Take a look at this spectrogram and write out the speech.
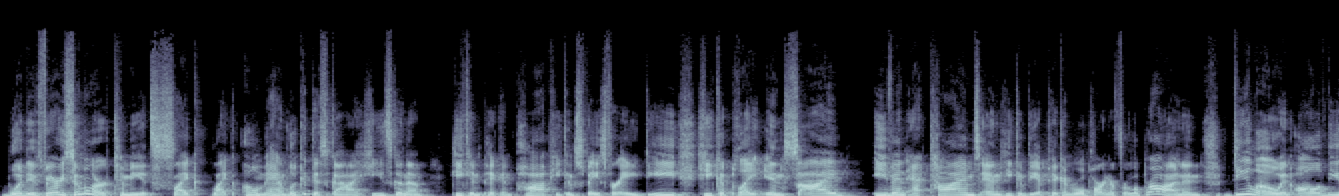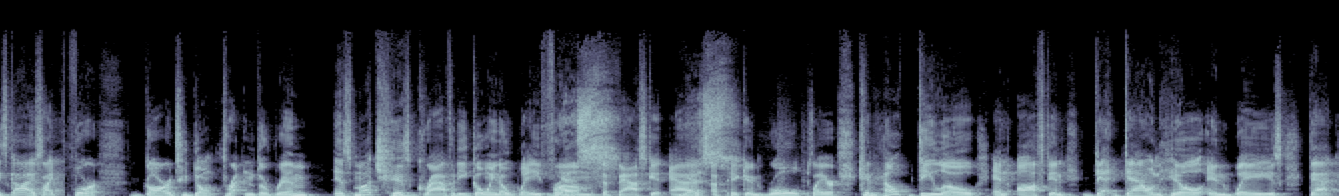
Wood is very similar to me. It's like like oh man, look at this guy. He's gonna he can pick and pop. He can space for AD. He could play inside even at times, and he can be a pick and roll partner for LeBron and D'Lo and all of these guys. Like for guards who don't threaten the rim as much, his gravity going away from Yes. the basket as Yes. a pick and roll player can help D'Lo and Austin get downhill in ways that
